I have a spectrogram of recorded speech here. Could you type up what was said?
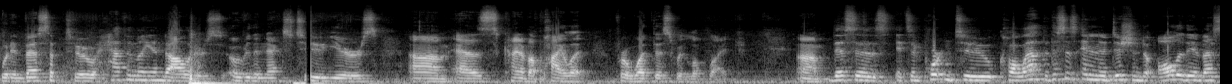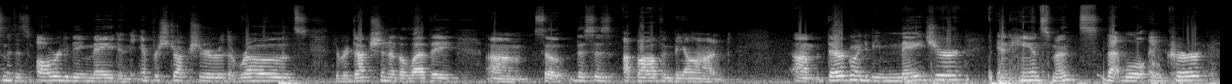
would invest up to half a million dollars over the next two years um, as kind of a pilot for what this would look like. Um, This is, it's important to call out that this is in addition to all of the investment that's already being made in the infrastructure, the roads, the reduction of the levy. Um, So this is above and beyond. Um, There are going to be major enhancements that will incur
